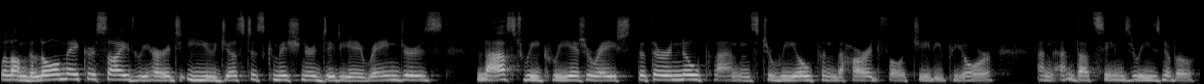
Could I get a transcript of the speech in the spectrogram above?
Well, on the lawmaker side, we heard EU Justice Commissioner Didier Reynders last week reiterate that there are no plans to reopen the hard fought GDPR, and, and that seems reasonable.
